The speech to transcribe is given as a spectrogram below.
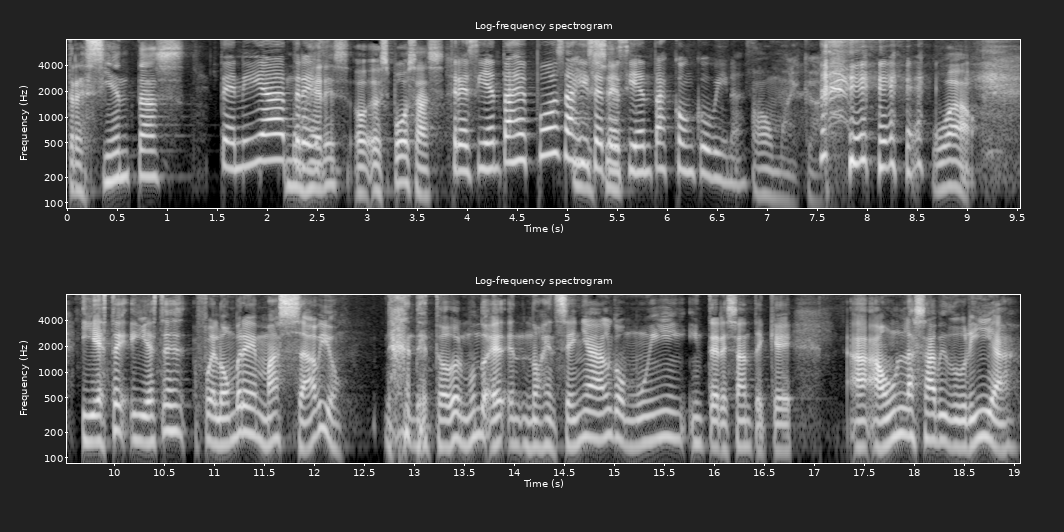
300 tenía tres- mujeres o esposas. 300 esposas y Y se- 700 concubinas. Oh my God. wow. Y este, y este fue el hombre más sabio de todo el mundo. Eh, eh, Nos enseña algo muy interesante que a- aún la sabiduría,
